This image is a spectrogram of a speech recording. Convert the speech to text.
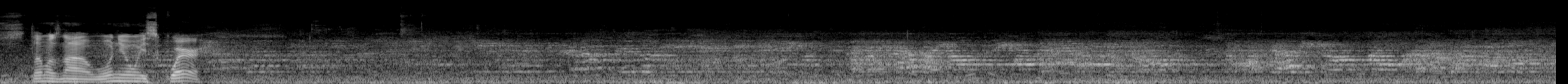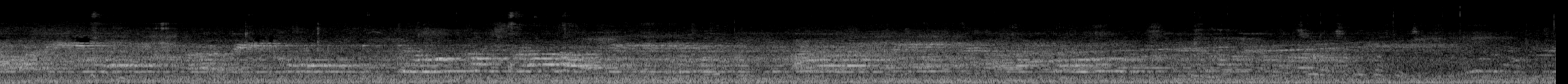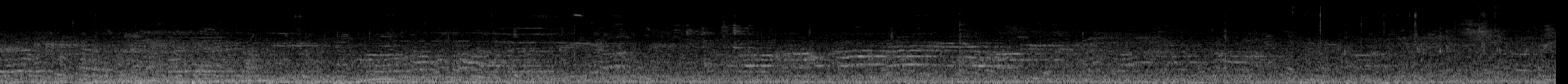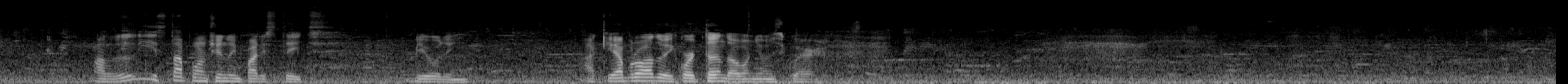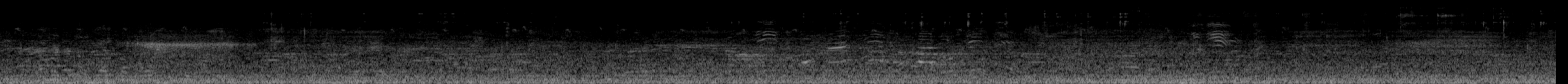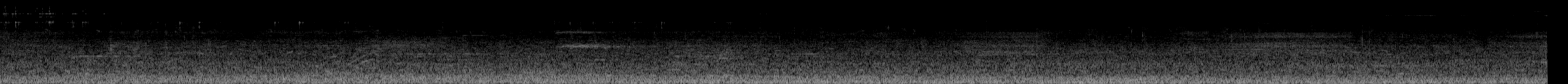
Estamos na Union Square. Ali está a pontinha do Empire State Building. Aqui é a Broadway cortando a Union Square.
